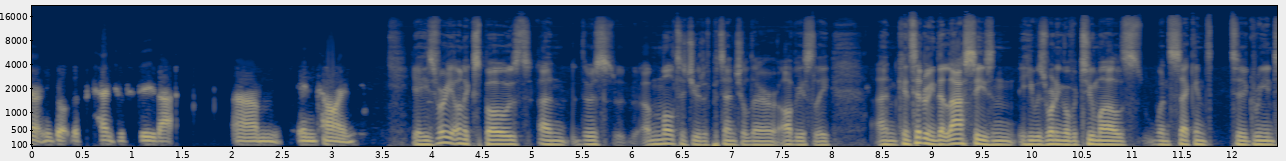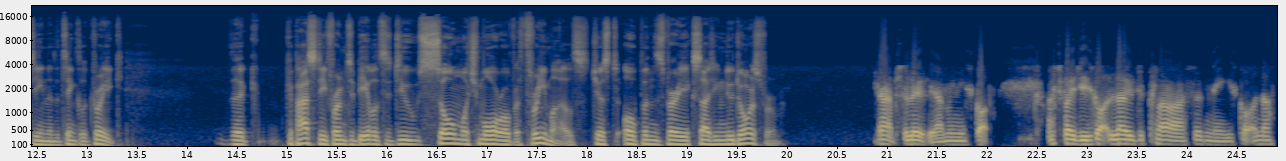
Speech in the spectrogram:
certainly got the potential to do that um, in time. Yeah, he's very unexposed, and there's a multitude of potential there, obviously. And considering that last season he was running over two miles when second to Greaneteen in the Tingle Creek, the capacity for him to be able to do so much more over three miles just opens very exciting new doors for him. Absolutely. I mean, he's got. I suppose he's got loads of class, hasn't he? He's got enough.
